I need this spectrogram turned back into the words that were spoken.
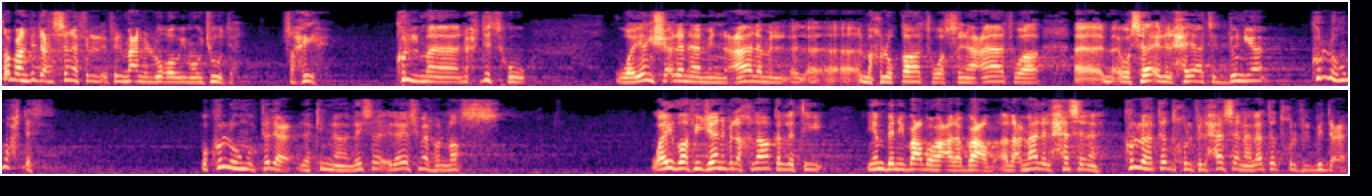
طبعا بدعة حسنة في المعنى اللغوي موجودة صحيح. كل ما نحدثه وينشأ لنا من عالم المخلوقات والصناعات ووسائل الحياة الدنيا كله محدث وكله مبتدع لكنه ليس لا يشمله النص. وأيضا في جانب الأخلاق التي ينبني بعضها على بعض الأعمال الحسنة كلها تدخل في الحسنة لا تدخل في البدعة.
